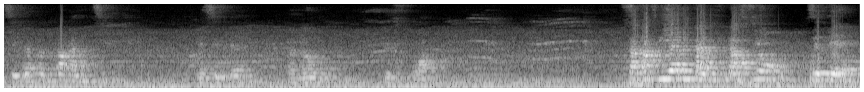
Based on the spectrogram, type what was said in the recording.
C'était un paralytique, mais c'était un homme de foi. Sa quatrième qualification, c'était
